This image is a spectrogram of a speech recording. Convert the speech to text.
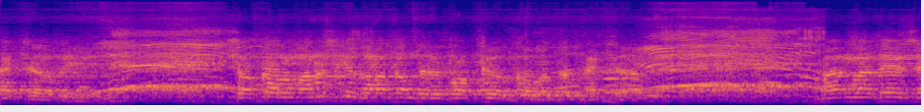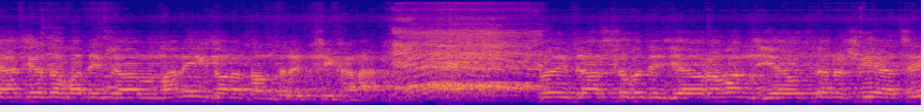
থাকতে হবে। সকল মানুষকে গণতন্ত্রের পক্ষে ঐক্যবদ্ধ থাকতে হবে। বাংলাদেশ জাতীয়তাবাদী দল মানেই গণতন্ত্রের ঠিকানা। শহীদ রাষ্ট্রপতি জিয়াউর রহমান জিয়া উদ্যানে শুয়ে আছে।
